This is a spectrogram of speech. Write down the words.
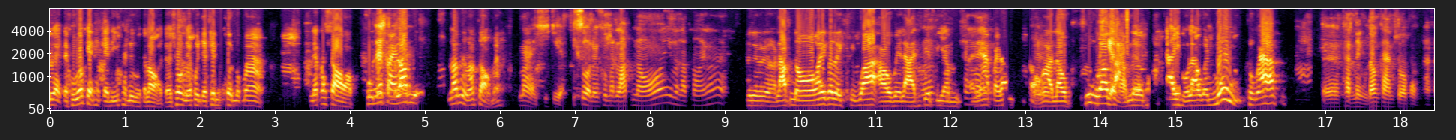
เรื่อยๆแต่คุณก็เก็บแกดอิงแพดหนึ่งมาตลอดแต่ช่วงนี้คุณจะเข้มข้นมากๆแล้วก็สอบคุณได้ไปรอบรอบหนึ่งรอบสองไหมไม่ขี้เกียจอีกส่วนหนึ่งคือมันรับน้อยมันรับน้อยมากคือรับน้อยก็เลยคิดว่าเอาเวลาที่จะเตรียมใช่อันเนี้ยไปรอบสองอะเราพุ่งรอบสามเลยเพราะใจของเรามันมุ่งถูกไหมครับเออแพทหนึ่งต้องการตัวผมครับ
